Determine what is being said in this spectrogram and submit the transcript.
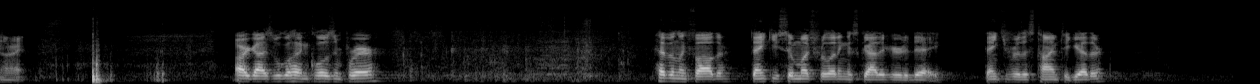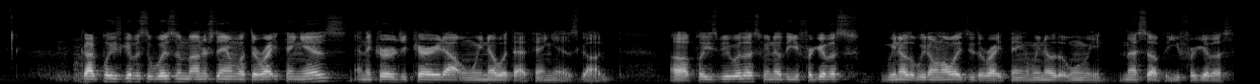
All right. All right, guys, we'll go ahead and close in prayer. Heavenly Father, thank you so much for letting us gather here today. Thank you for this time together. God, please give us the wisdom to understand what the right thing is and the courage to carry it out when we know what that thing is, God. Uh, please be with us. We know that you forgive us. We know that we don't always do the right thing, and we know that when we mess up, that you forgive us.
